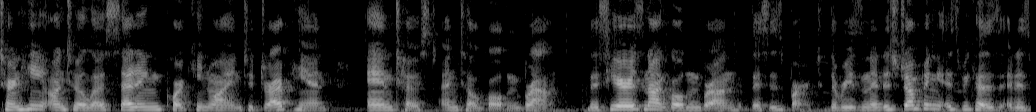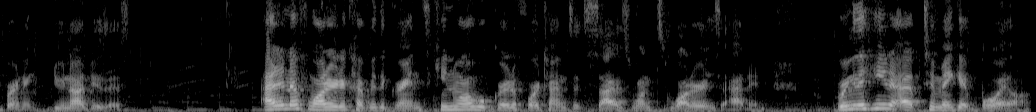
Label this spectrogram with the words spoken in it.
Turn heat onto a low setting, pour quinoa into dry pan, and toast until golden brown. This here is not golden brown, this is burnt. The reason it is jumping is because it is burning. Do not do this. Add enough water to cover the grains. Quinoa will grow to four times its size once water is added. Bring the heat up to make it boil.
